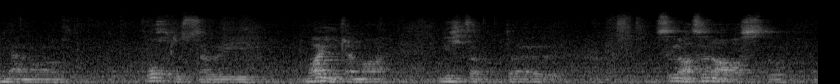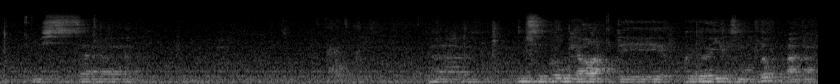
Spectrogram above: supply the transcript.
minema kohtusse või vaidlema lihtsalt äh, sõna sõna vastu, mis, äh, mis ei pruugi alati kõige õiglasemalt lõppeda.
